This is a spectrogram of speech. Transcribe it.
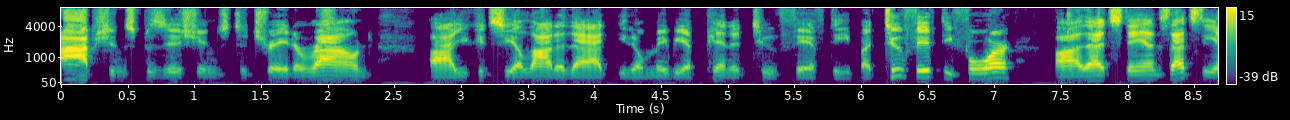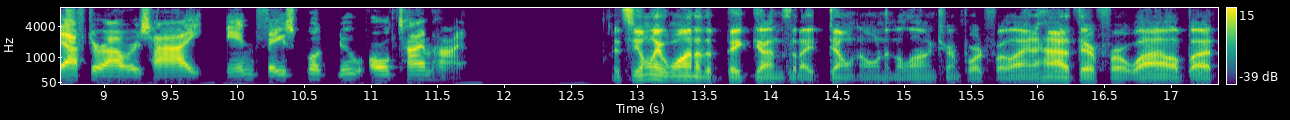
options positions to trade around. Uh, you could see a lot of that, you know, maybe a pin at 250, but 254. Uh, that stands. That's the after hours high in Facebook, new all time high. It's the only one of the big guns that I don't own in the long term portfolio. I had it there for a while, but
